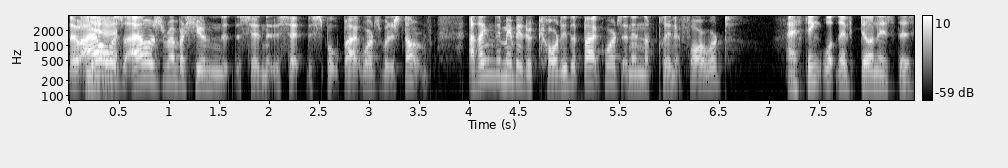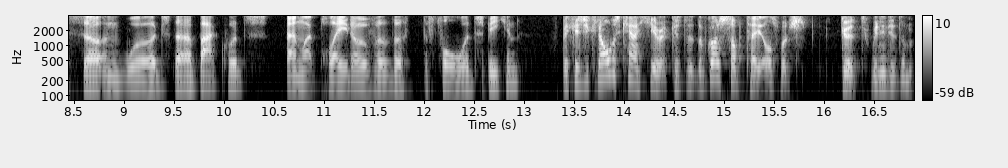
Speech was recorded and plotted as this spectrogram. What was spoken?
Now, I Yeah. always, I always remember hearing that they saying that they said they spoke backwards, but it's not. I think they maybe recorded it backwards and then they're playing it forward. I think what they've done is there's certain words that are backwards and like played over the the forward speaking. Because you can always kind of hear it because they've got subtitles, which good, we needed them.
